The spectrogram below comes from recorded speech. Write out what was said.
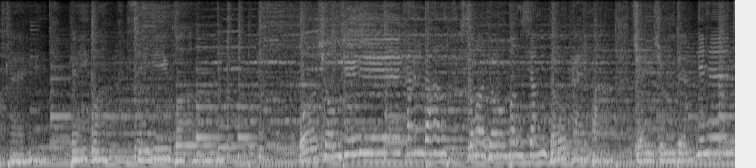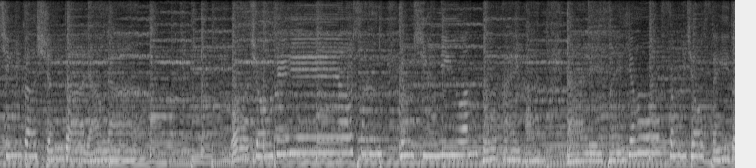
飞，给我希望。我终于看到，所有梦想都开花，追逐的年轻歌声多嘹亮。我终于翱翔，用心凝望，不害怕，你会有风就飞多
